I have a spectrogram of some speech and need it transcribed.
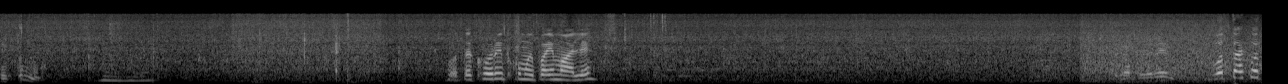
Да. Вот такую рыбку мы поймали. Вот так вот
